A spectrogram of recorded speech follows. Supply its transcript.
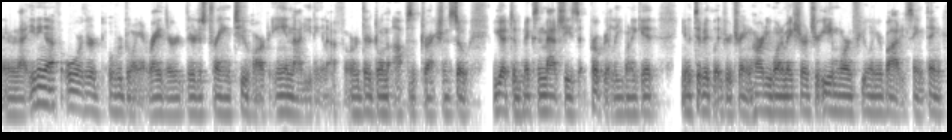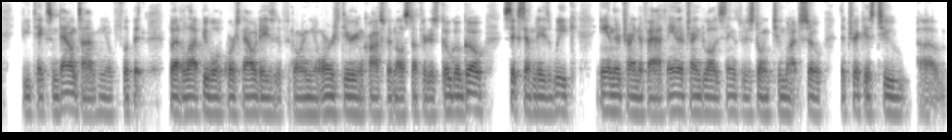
and they're not eating enough, or they're overdoing it, right? They're they're just training too hard and not eating enough, or they're doing the opposite direction. So you have to mix and match these appropriately. You want to get, you know, typically if you're training hard, you want to make sure that you're eating more and fueling your body. Same thing if you take some downtime, you know, flip it. But a lot of people, of course, nowadays, if they're going, you know, Orange Theory and CrossFit and all this stuff, they're just go, go, go six, seven days a week. And they're trying to fast and they're trying to do all these things. They're just doing too much. So the trick is to um,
